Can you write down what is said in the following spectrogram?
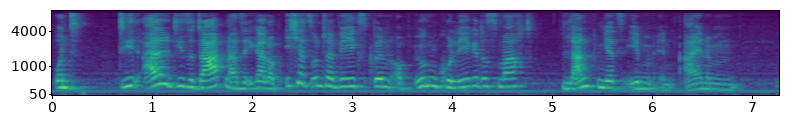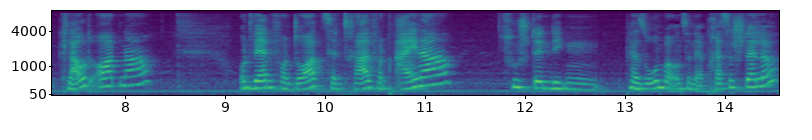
Und die, all diese Daten, also egal ob ich jetzt unterwegs bin, ob irgendein Kollege das macht, landen jetzt eben in einem Cloud-Ordner und werden von dort zentral von einer zuständigen Person bei uns in der Pressestelle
